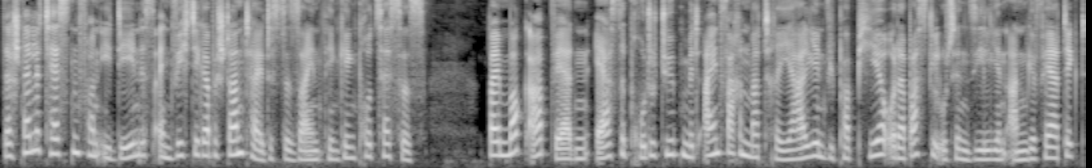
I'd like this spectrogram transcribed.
Das schnelle Testen von Ideen ist ein wichtiger Bestandteil des Design Thinking Prozesses. Beim Mock-up werden erste Prototypen mit einfachen Materialien wie Papier oder Bastelutensilien angefertigt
